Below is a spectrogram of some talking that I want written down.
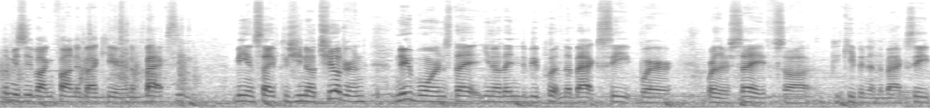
Let me see if I can find it back here in the back seat being safe because you know children newborns they you know they need to be put in the back seat where where they're safe so I keep it in the back seat.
